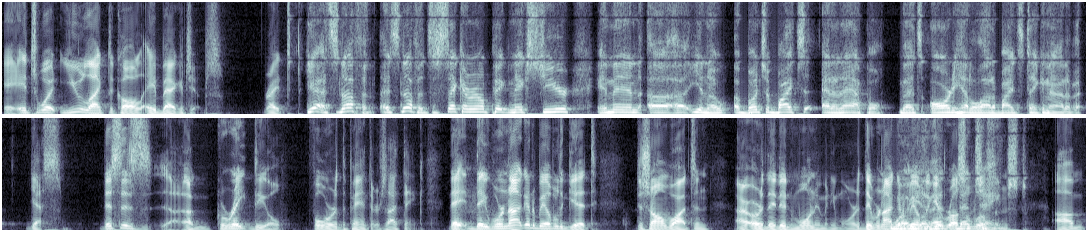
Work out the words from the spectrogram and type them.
it's what you like to call a bag of chips, right? Yeah, it's nothing. It's nothing. It's a second round pick next year, and then uh, uh, you know a bunch of bites at an apple that's already had a lot of bites taken out of it. Yes, this is a great deal for the Panthers. I think they they were not going to be able to get Deshaun Watson, or they didn't want him anymore. They were not going to well, be able yeah, to get Russell Wilson. Um,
